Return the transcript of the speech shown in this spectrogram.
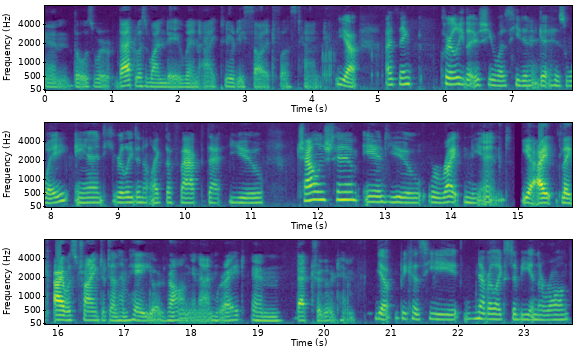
And those were, that was one day when I clearly saw it firsthand. Yeah. I think clearly the issue was he didn't get his way and he really didn't like the fact that you challenged him and you were right in the end. Yeah, I, like, I was trying to tell him, hey, you're wrong and I'm right. And that triggered him. Yep, because he never likes to be in the wrong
